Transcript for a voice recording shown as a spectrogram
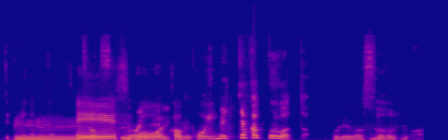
てくれたこと。うん。えー、あすごいね。かっこいい。めっちゃかっこよかった。これはすごいわ。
